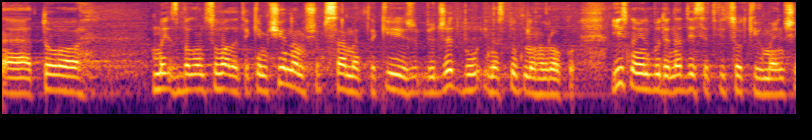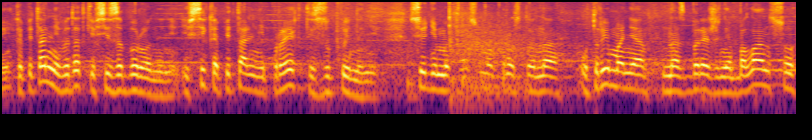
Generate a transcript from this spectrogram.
е, то ми збалансували таким чином, щоб саме такий ж бюджет був і наступного року. Дійсно, він буде на 10% менший. Капітальні видатки всі заборонені, і всі капітальні проекти зупинені. Сьогодні ми кажемо просто на утримання, на збереження балансу.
